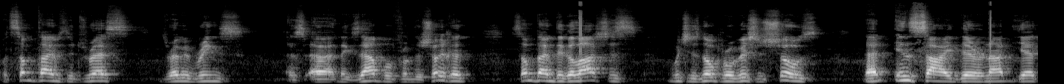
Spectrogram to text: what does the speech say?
but sometimes the dress the Rebbe brings as uh, an example from the Shoichet, sometimes the galoshes, which is no prohibition, shows that inside they're not yet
